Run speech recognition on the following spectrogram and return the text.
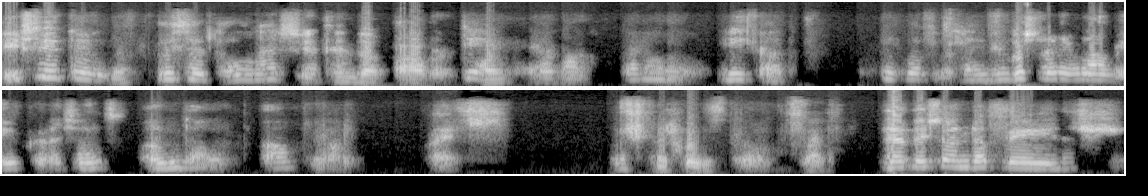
Is it is it all? Sit in the PowerPoint. Gusto niyo namin i-present on the, okay. Right. That is on the page,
